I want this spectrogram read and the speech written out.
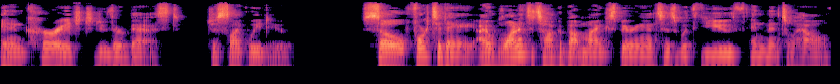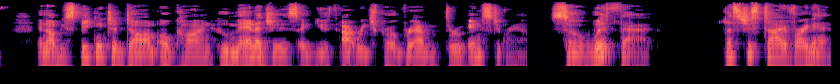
and encouraged to do their best, just like we do. So, for today, I wanted to talk about my experiences with youth and mental health, and I'll be speaking to Dom Okon, who manages a youth outreach program through Instagram. So, with that, let's just dive right in.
